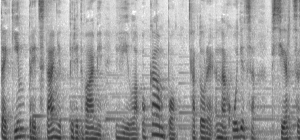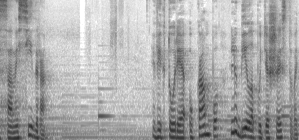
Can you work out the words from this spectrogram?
таким предстанет перед вами вилла Окампо, которая находится в сердце Сан-Исидро. Виктория Окампо любила путешествовать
